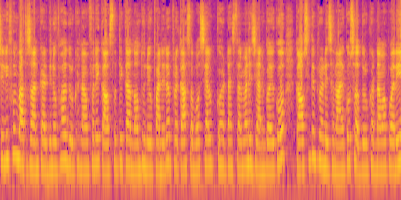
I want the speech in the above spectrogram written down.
टेलिफोनबाट जानकारी दिनुभयो दुर्घटनामा परे काउसतीका नन्धु पानी र प्रकाश बस्यालको घटनास्थलमा नै ज्यान गएको। काउसती प्रहरीले जनाएको छ दुर्घटनामा परे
